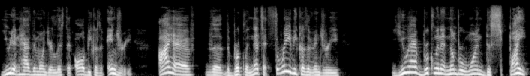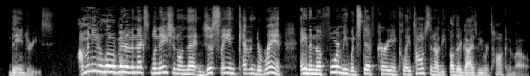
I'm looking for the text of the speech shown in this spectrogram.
You didn't have them on your list at all because of injury. I have the the Brooklyn Nets at three because of injury. You have Brooklyn at number one despite the injuries. I'm gonna need a little bit of an explanation on that. And just saying Kevin Durant ain't enough for me when Steph Curry and Klay Thompson are the other guys we were talking about.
